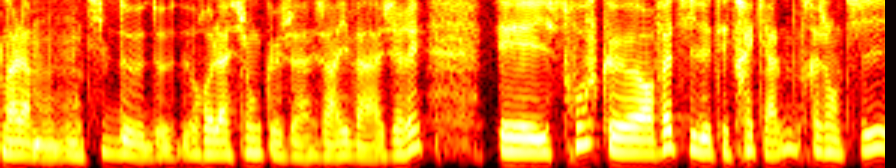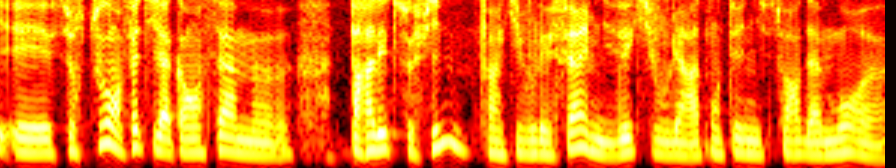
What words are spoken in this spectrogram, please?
voilà mon, type de, relation que j'a- j'arrive à gérer. Et il se trouve que en fait, il était très calme, très gentil, et surtout, en fait, il a commencé à me parler de ce film, enfin, qu'il voulait faire. Il me disait qu'il voulait raconter une histoire d'amour. euh,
